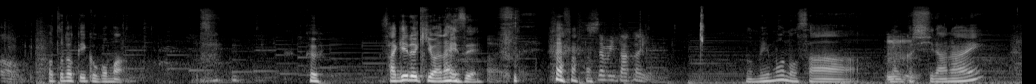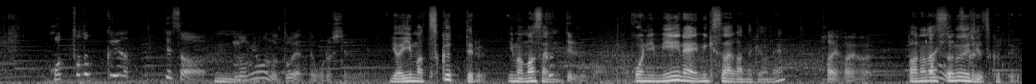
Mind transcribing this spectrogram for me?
ホットドッグ1個5万。下げる気はないぜ。んはい。ちなみに高いよ。飲み物さなんか知らない、ホットドッグ屋ってさ、うん。飲み物どうやっておろしてんの？いや今作ってる。今まさに。こ作ってるのか。こに見えないミキサーがあるんだけどね。はいはいはい。バナナスムージー作ってる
